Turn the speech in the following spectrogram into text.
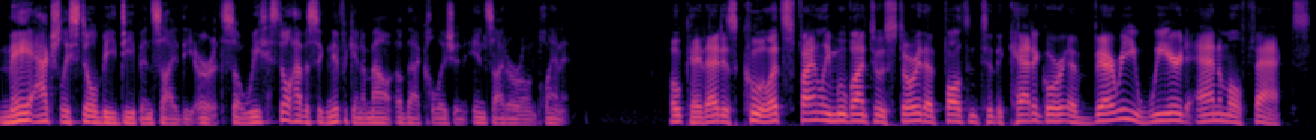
may actually still be deep inside the Earth. So we still have a significant amount of that collision inside our own planet. Okay, that is cool. Let's finally move on to a story that falls into the category of very weird animal facts.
